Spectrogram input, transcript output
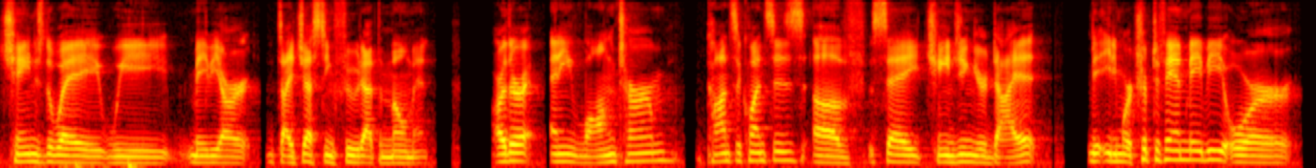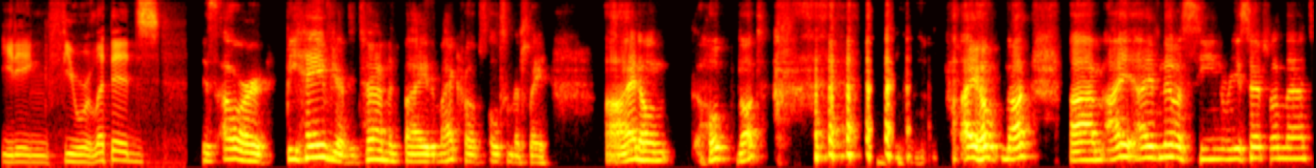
change the way we maybe are digesting food at the moment. Are there any long term consequences of, say, changing your diet, eating more tryptophan, maybe, or eating fewer lipids? Is our behavior determined by the microbes ultimately? I don't hope not. I hope not. Um, I, I've never seen research on that.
